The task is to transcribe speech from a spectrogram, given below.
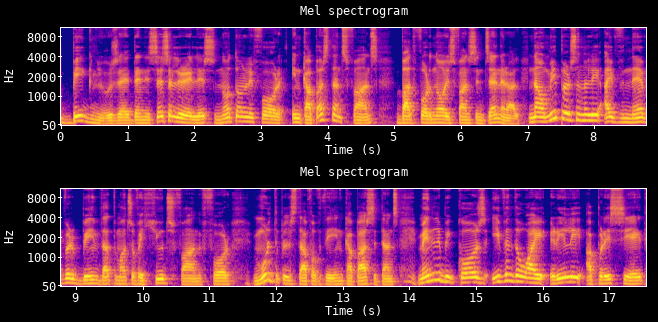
big news and an essential release not only for incapacitants fans but for noise fans in general. Now me personally I've never been that much of a huge fan for multiple stuff of the incapacitants mainly because even though I really appreciate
